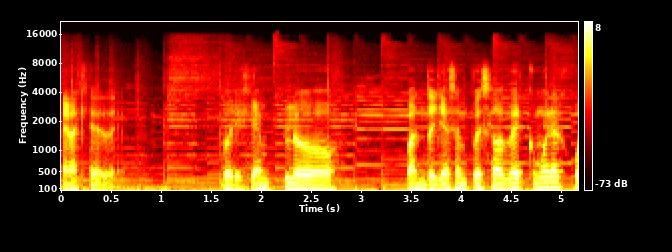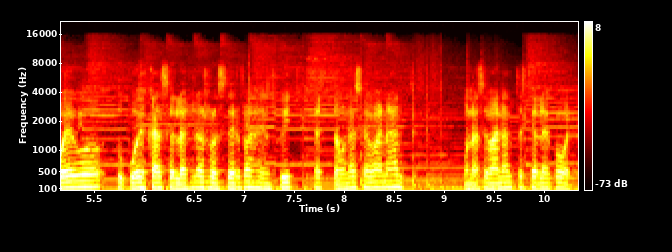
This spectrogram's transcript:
Además que por ejemplo, cuando ya se empezó a ver cómo era el juego, tú puedes cancelar las reservas en Switch hasta una semana antes. Una semana antes te la cobran.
